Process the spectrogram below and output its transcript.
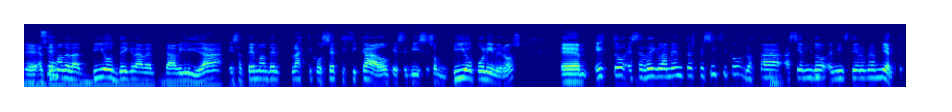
Eh, el tema de la biodegradabilidad es el tema del plástico certificado, que se dice son biopolímeros Em, esto, ese reglamento específico lo está haciendo el Ministerio de Medio Ambiente.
